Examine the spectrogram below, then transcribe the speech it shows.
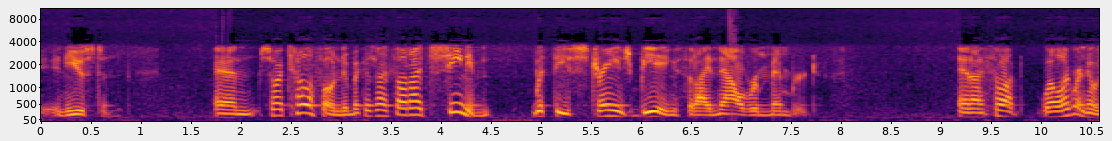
in Houston. And so I telephoned him because I thought I'd seen him with these strange beings that I now remembered. And I thought, well, there were no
